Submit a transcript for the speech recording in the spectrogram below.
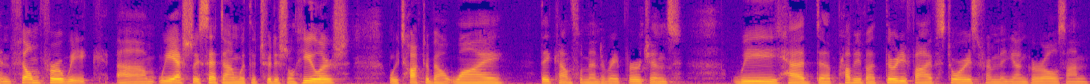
and filmed for a week. Um, we actually sat down with the traditional healers. We talked about why they counsel men to rape virgins. We had uh, probably about 35 stories from the young girls on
